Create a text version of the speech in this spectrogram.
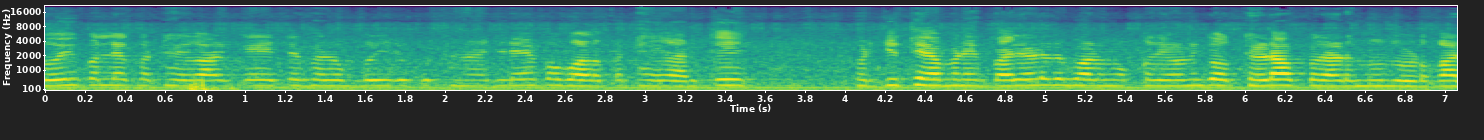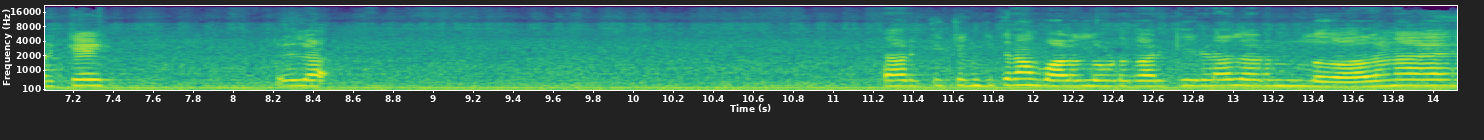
ਦੋ ਹੀ ਪੱਲੇ ਇਕੱਠੇ ਕਰਕੇ ਤੇ ਫਿਰ ਉਂਗਲੀ ਦੇ ਪੁੱਠਣਾ ਜਿਹੜੇ ਆਪਾਂ ਬਲ ਇਕੱਠੇ ਕਰਕੇ ਫਿਰ ਜਿੱਥੇ ਆਪਣੇ ਪਹਿਲੇ ਦੇ ਬਲ ਮੁੱਕ ਜਾਣਗੇ ਉੱਥੇ ਜਿਹੜਾ ਆਪਾਂ ਲੜ ਨੂੰ ਲੋਡ ਕਰਕੇ ਤੇ ਲ- ਕਰਕੇ ਚੰਗੀ ਤਰ੍ਹਾਂ ਬਲ ਲੋਡ ਕਰਕੇ ਜਿਹੜਾ ਲੜ ਨੂੰ ਲਗਾ ਦੇਣਾ ਹੈ।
